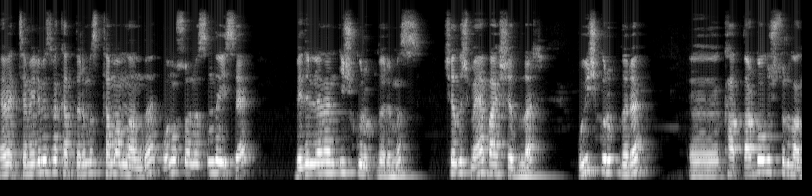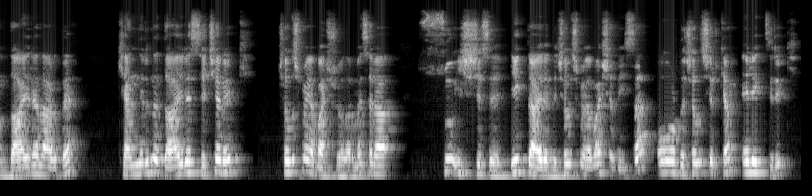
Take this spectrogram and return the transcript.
Evet, temelimiz ve katlarımız tamamlandı. Bunun sonrasında ise belirlenen iş gruplarımız çalışmaya başladılar. Bu iş grupları e, katlarda oluşturulan dairelerde kendilerine daire seçerek çalışmaya başlıyorlar. Mesela su işçisi ilk dairede çalışmaya başladıysa o orada çalışırken elektrik,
